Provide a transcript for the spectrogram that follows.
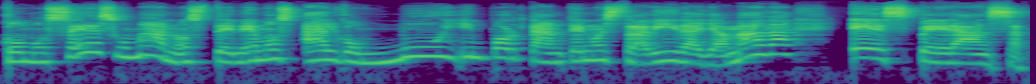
como seres humanos tenemos algo muy importante en nuestra vida llamada esperanza.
